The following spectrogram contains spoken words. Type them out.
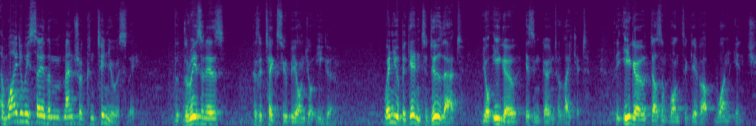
And why do we say the mantra continuously? The, the reason is because it takes you beyond your ego. When you begin to do that, your ego isn't going to like it. The ego doesn't want to give up one inch.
